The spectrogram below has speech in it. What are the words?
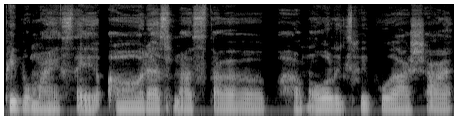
People might say, oh, that's my stuff. Um, all these people got shot.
